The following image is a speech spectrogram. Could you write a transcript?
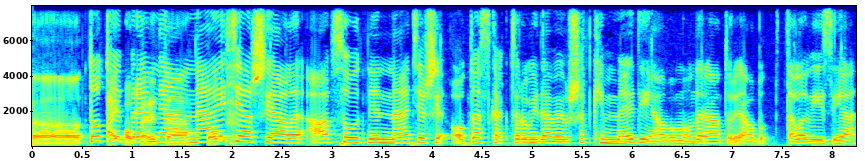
Uh, Toto je pre mňa najťažšia, ale absolútne najťažšia otázka, ktorú mi dávajú všetky médiá, alebo moderátori, alebo televízia.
